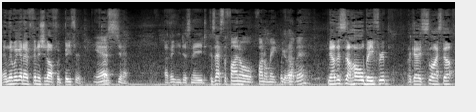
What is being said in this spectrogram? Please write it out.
And then we're going to finish it off with beef rib. Yes. You know, I think you just need. because that's the final final meat Look at got that. there. Now this is a whole beef rib. Okay, sliced up.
